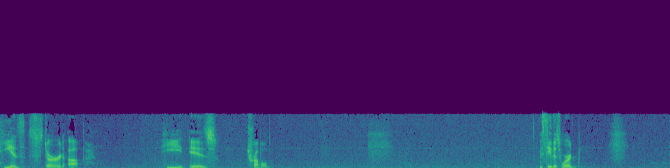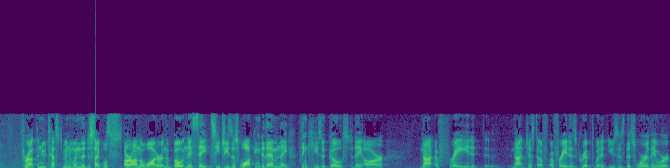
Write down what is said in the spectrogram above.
he is stirred up. He is troubled. We see this word throughout the New Testament when the disciples are on the water in the boat and they say, see Jesus walking to them and they think he's a ghost. They are not afraid, not just afraid as gripped, but it uses this word. They were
